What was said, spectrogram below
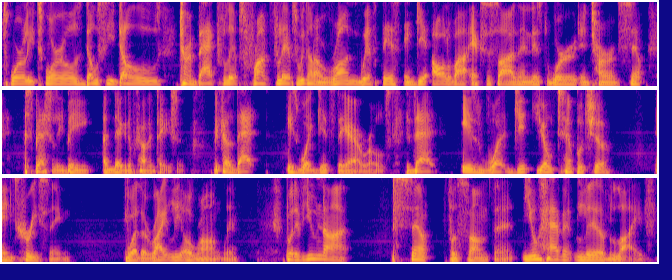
twirly twirls, dosey dos, turn back flips, front flips. We're gonna run with this and get all of our exercise in this word and term simp, especially being a negative connotation, because that is what gets the arrows. That is what get your temperature increasing, whether rightly or wrongly. But if you not simp for something, you haven't lived life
